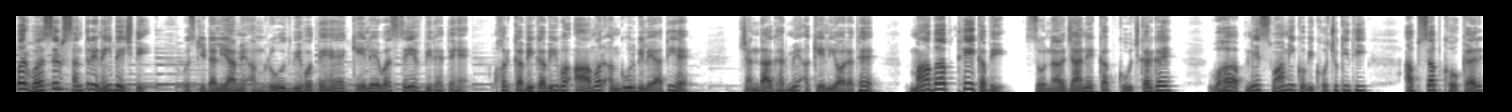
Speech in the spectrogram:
पर वह सिर्फ़ संतरे नहीं बेचती। उसकी डलिया में अमरूद भी होते हैं, केले व सेब भी रहते हैं। और कभी कभी वह आम और अंगूर भी ले आती है। चंदा घर में अकेली औरत है। माँ बाप थे कभी, सो न जाने कब कूच कर गए। वह अपने स्वामी को भी खो चुकी थी। अब सब खोकर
